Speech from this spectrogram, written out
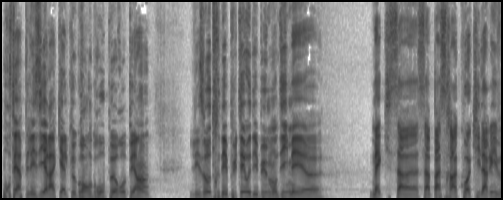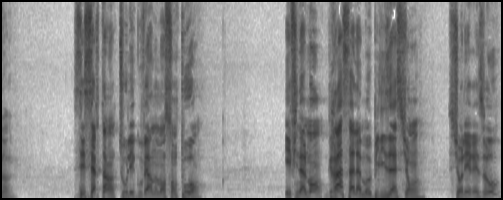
pour faire plaisir à quelques grands groupes européens, les autres députés au début m'ont dit mais euh, mec ça, passera quoi qu'il arrive. C'est certain, tous les gouvernements sont pour. Et finalement, grâce à la mobilisation sur les réseaux,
